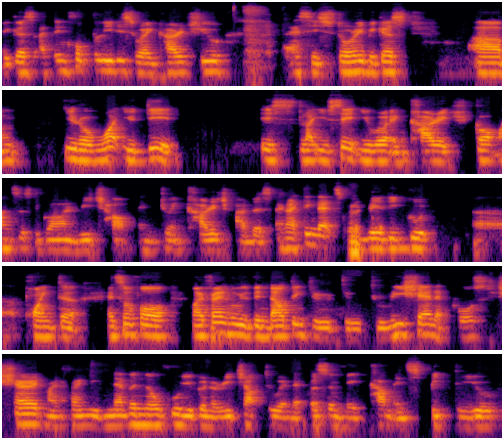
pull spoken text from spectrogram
because I think hopefully this will encourage you as his story because um you know what you did is like you said you were encouraged God wants us to go out and reach out and to encourage others. And I think that's a really good uh, pointer. And so for my friend who has been doubting to to to reshare that post share it my friend. You never know who you're going to reach out to and that person may come and speak to you.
